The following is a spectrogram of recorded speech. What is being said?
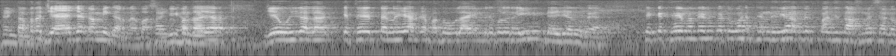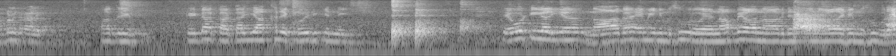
ਤਾਂ ਆਪਾਂ ਤਾਂ ਜਾਇਜ਼ ਜਿਹਾ ਕੰਮ ਹੀ ਕਰਨਾ ਬਸ ਵੀ ਬੰਦਾ। ਯਾਰ ਜੇ ਉਹੀ ਗੱਲ ਆ ਕਿੱਥੇ 3000 ਚ ਆਪਾਂ ਦੋ ਲਾਏ ਮੇਰੇ ਕੋਲ ਰਹੀ ਨਹੀਂ ਜਦ ਹੋਇਆ ਤੇ ਕਿੱਥੇ ਬੰਦੇ ਨੂੰ ਘੱਟੋ ਘੱਟ 3000 ਤੇ 5 10 ਮੈਸਾਂ ਗੱਭਣ ਕਰਾ ਲੇ ਆ ਦੇਖ ਕਿੱਡਾ ਕਾਟਾ ਜੀ ਅੱਖ ਦੇਖੋ ਇਹਦੀ ਕਿੰਨੀ। ਪਿਓਰਟੀ ਵਾਲੀ ਆ ਨਾਗ ਐਵੇਂ ਨਹੀਂ ਮਸ਼ਹੂਰ ਹੋਇਆ। ਨਾਭੇ ਵਾਲਾ ਨਾਗ ਦੇ ਨਾਲ ਇਹ ਮਸ਼ਹੂਰ ਹੈ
